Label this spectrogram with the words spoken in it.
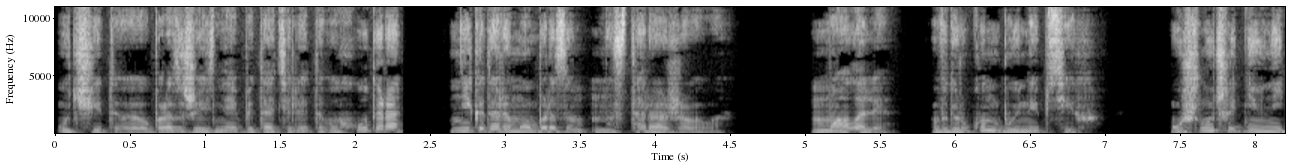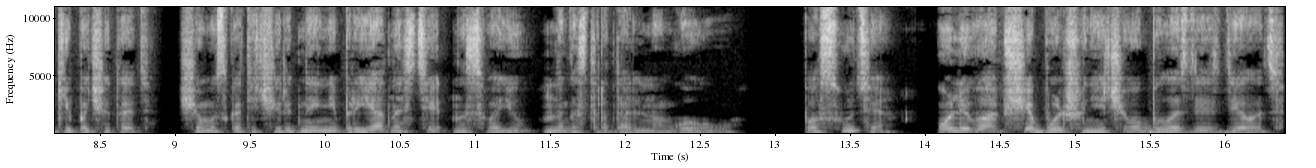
учитывая образ жизни обитателей этого хутора, некоторым образом настораживало. Мало ли, вдруг он буйный псих. Уж лучше дневники почитать, чем искать очередные неприятности на свою многострадальную голову. По сути, Оле вообще больше нечего было здесь делать.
